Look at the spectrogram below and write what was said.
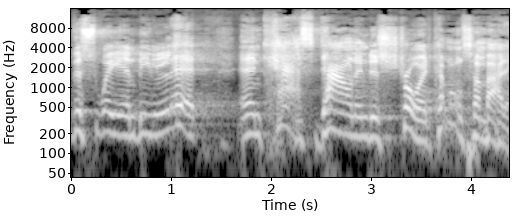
this way and be led and cast down and destroyed. Come on, somebody.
